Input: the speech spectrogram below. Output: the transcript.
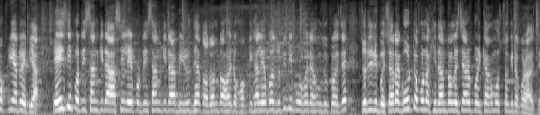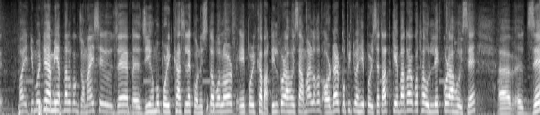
প্ৰক্ৰিয়াটো এতিয়া এই যি প্ৰতিষ্ঠানকেইটা আছিল এই প্ৰতিষ্ঠানকেইটাৰ বিৰুদ্ধে তদন্ত হয়তো শক্তিশালী হ'ব জ্যোতিদীপুৰ সৈতে সংযুক্ত হৈছে। জ্যোতিদীপ বৈশ্য এটা গুৰুত্বপূৰ্ণ সিদ্ধান্ত লৈছে আৰু পৰীক্ষাসমূহ স্থগিত কৰা হৈছে। হয় ইতিমধ্যে আমি আপোনালোকক জনাইছোঁ যে যিসমূহ পৰীক্ষা আছিলে কনিষ্টবলৰ এই পৰীক্ষা বাতিল কৰা হৈছে। আমাৰ লগত অৰ্ডাৰ কপিটো আহি পৰিছে। তাত কেইবাটাও কথা উল্লেখ কৰা হৈছে যে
